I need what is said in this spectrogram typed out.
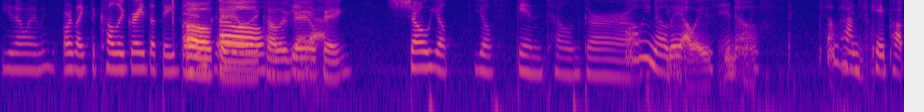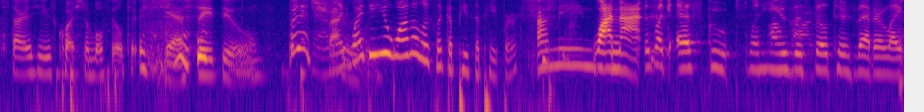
You know what I mean? Or like the color grade that they did. Oh, okay. Oh, the oh, color grade. yeah. Okay. Show your your skin tone, girl. Well, we know they always, you and know. Sometimes K-pop stars use questionable filters. Yes, they do. but it's fine. Like, why do you want to look like a piece of paper? I mean, Why not? It's like S.Coups when he oh, uses filters that are like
